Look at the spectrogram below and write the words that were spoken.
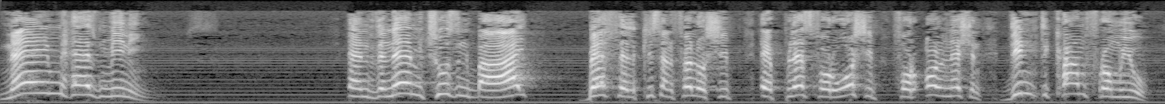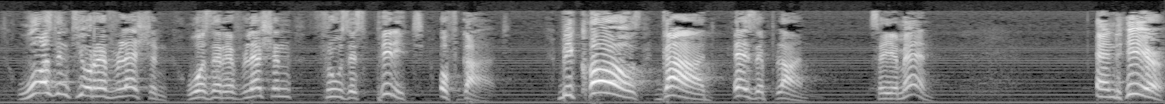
Name has meaning. And the name chosen by bethel christian fellowship a place for worship for all nations didn't come from you. Wasn't your revelation. Was a revelation through the spirit of god because God has a plan. Say amen. And here,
